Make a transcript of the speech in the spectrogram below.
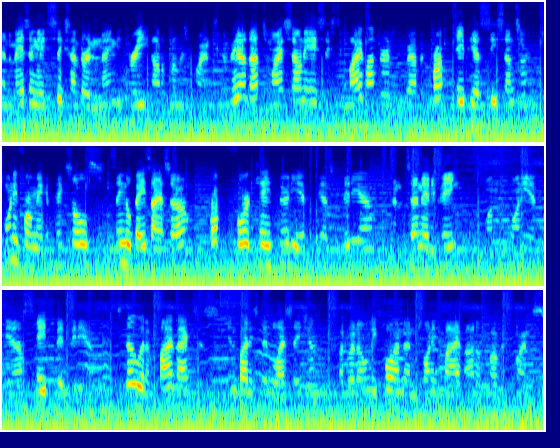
and amazingly 693 autofocus points. Compare that to my Sony a6500, we have a crop APS-C sensor, 24 megapixels, single base ISO, crop 4K 30 FPS video, and 1080p 120 FPS 8-bit video. Still with a 5-axis in-body stabilization, but with only 425 autofocus points.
